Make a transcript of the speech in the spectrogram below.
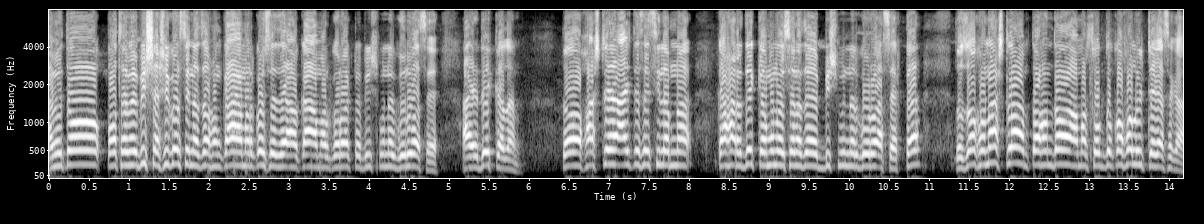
আমি তো প্রথমে বিশ্বাসই করছি না যখন কা আমার কইছে যে কা আমার ঘরে একটা বিশ মনের গরু আছে। আয় দেখ যান। তো ফার্স্টে আইতে চাইছিলাম না, কাহারে দেখ কেমন হয়েছে না যে বিশ মিনিটের গরু আছে একটা। তো যখন আসলাম, তখন তো আমার চোখ তো কপাল উঠতে গেছে গা।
